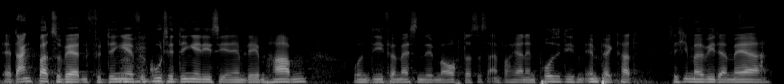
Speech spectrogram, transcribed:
äh, dankbar zu werden für Dinge, Mhm. für gute Dinge, die sie in ihrem Leben haben. Und die vermessen eben auch, dass es einfach ja einen positiven Impact hat, sich immer wieder mehr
